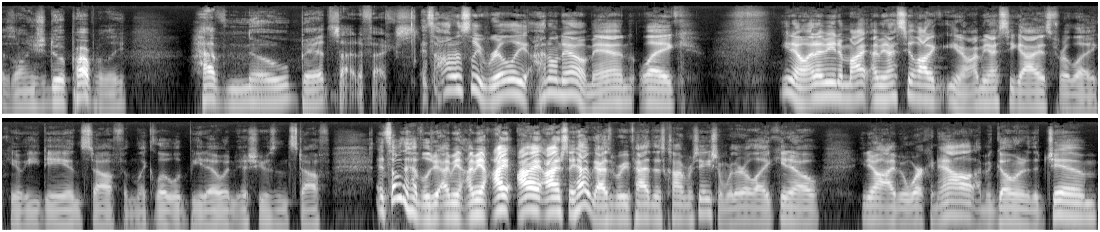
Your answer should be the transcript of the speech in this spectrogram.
as long as you do it properly, have no bad side effects. It's honestly really, I don't know, man. Like, you know, and I mean, in my, I mean, I see a lot of, you know, I mean, I see guys for like, you know, ED and stuff, and like low libido and issues and stuff. And some of them have legit. I mean, I mean, I, I honestly have guys where we've had this conversation where they're like, you know, you know, I've been working out, I've been going to the gym.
